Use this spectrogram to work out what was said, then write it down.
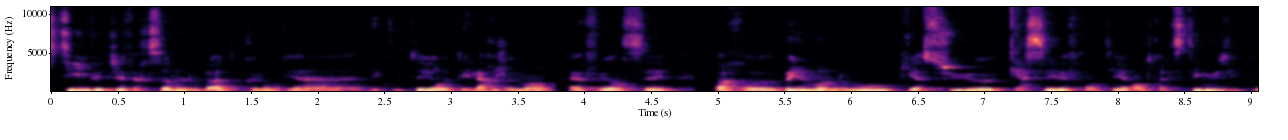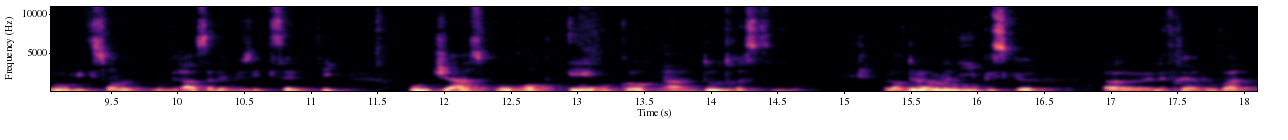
Steve et Jefferson Louvat, que l'on vient d'écouter, ont été largement influencés par euh, Bill Monroe, qui a su euh, casser les frontières entre les styles musicaux, mixant le bluegrass à la musique celtique, au jazz, au rock et encore à d'autres styles. Alors de la Wallonie, puisque euh, les frères Louvat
